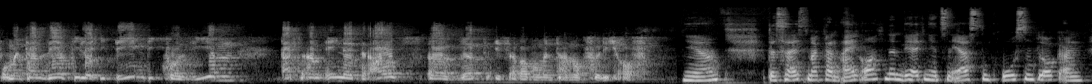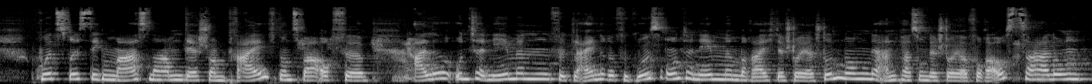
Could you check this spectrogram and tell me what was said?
momentan sehr viele Ideen, die kursieren. Was am Ende draus äh, wird, ist aber momentan noch völlig offen. Ja, das heißt, man kann einordnen, wir hätten jetzt einen ersten großen Block an kurzfristigen Maßnahmen, der schon greift, und zwar auch für alle Unternehmen, für kleinere, für größere Unternehmen im Bereich der Steuerstundung, der Anpassung der Steuervorauszahlung,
